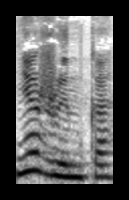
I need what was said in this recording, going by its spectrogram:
снежинка.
